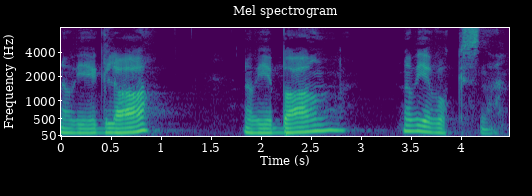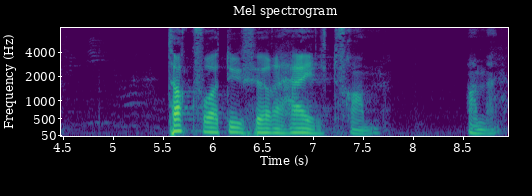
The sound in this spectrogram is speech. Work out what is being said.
når vi er glad, når vi er barn, når vi er voksne. Takk for at du fører helt fram. Amen.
